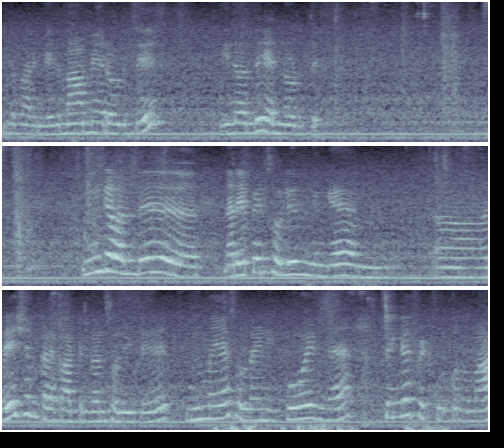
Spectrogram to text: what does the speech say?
இந்த பாருங்கள் இது மாமியாரோடது இது வந்து என்னோடது. இங்கே வந்து நிறைய பேர் சொல்லியிருந்தீங்க ரேஷன் கடை காட்டுங்கன்னு சொல்லிட்டு உண்மையா சொல்றேன். இன்னைக்கு போயிருந்தேன் ஃபிங்கர் ஃபிட் கொடுக்கணுமா?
